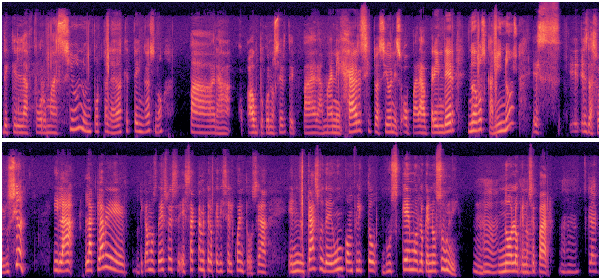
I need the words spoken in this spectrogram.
de que la formación, no importa la edad que tengas, ¿no? para autoconocerte, para manejar situaciones o para aprender nuevos caminos, es, es la solución. Y la, la clave, digamos, de eso es exactamente lo que dice el cuento. O sea, en el caso de un conflicto, busquemos lo que nos une, no lo que nos separa. Claro,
